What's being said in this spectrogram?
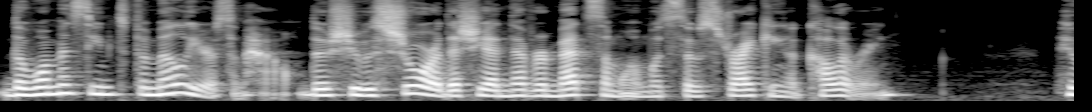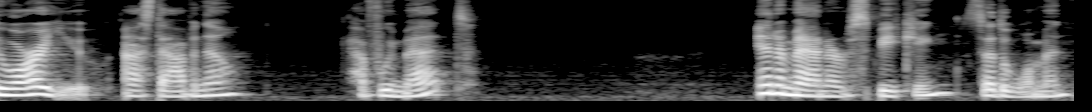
The woman seemed familiar somehow, though she was sure that she had never met someone with so striking a coloring. Who are you? asked Avenel. Have we met? In a manner of speaking, said the woman.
